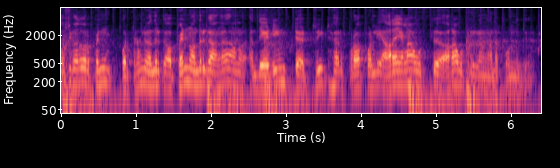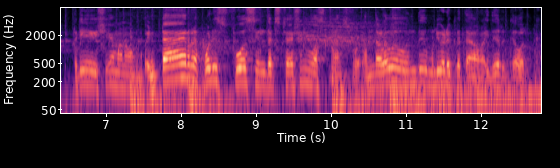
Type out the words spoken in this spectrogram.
சசிக்கு வந்து ஒரு பெண் ஒரு பெண்மணி வந்திருக்கா பெண் வந்திருக்காங்க. அவன் அந்த டென்ட் ட்ரீட் ஹர் ப்ராப்பர்லி அறையெல்லாம் விட்டு அறா விட்டுருக்காங்க அந்த பொண்ணுக்கு. பெரிய விஷயமான என்டையர் போலீஸ் ஃபோர்ஸ் இந்த ஸ்டேஷன் வாஸ் ட்ரான்ஸ்ஃபர் அந்த அளவு வந்து முடிவெடுக்க தேவை இது இருக்குது அவருக்கு.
